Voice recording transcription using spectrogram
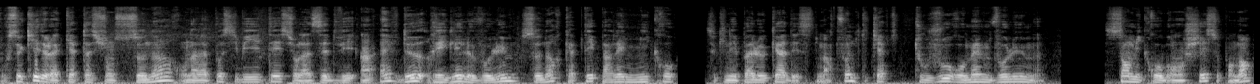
Pour ce qui est de la captation sonore, on a la possibilité sur la ZV-1F de régler le volume sonore capté par les micros, ce qui n'est pas le cas des smartphones qui captent toujours au même volume. Sans micro branché, cependant,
